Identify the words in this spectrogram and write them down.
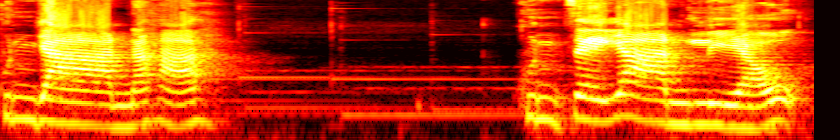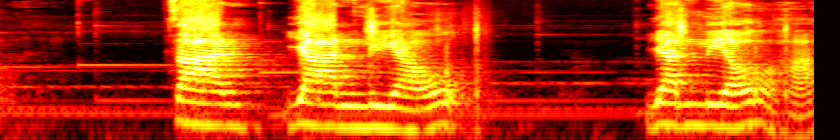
คุณยานนะคะ คุณเจยานเลี้ยว จานยานเลี้ยว ยานเลี้ยวเหรอคะ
